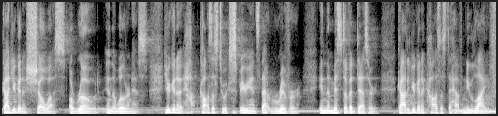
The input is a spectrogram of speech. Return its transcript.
God, you're going to show us a road in the wilderness. You're going to cause us to experience that river in the midst of a desert. God, you're going to cause us to have new life.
